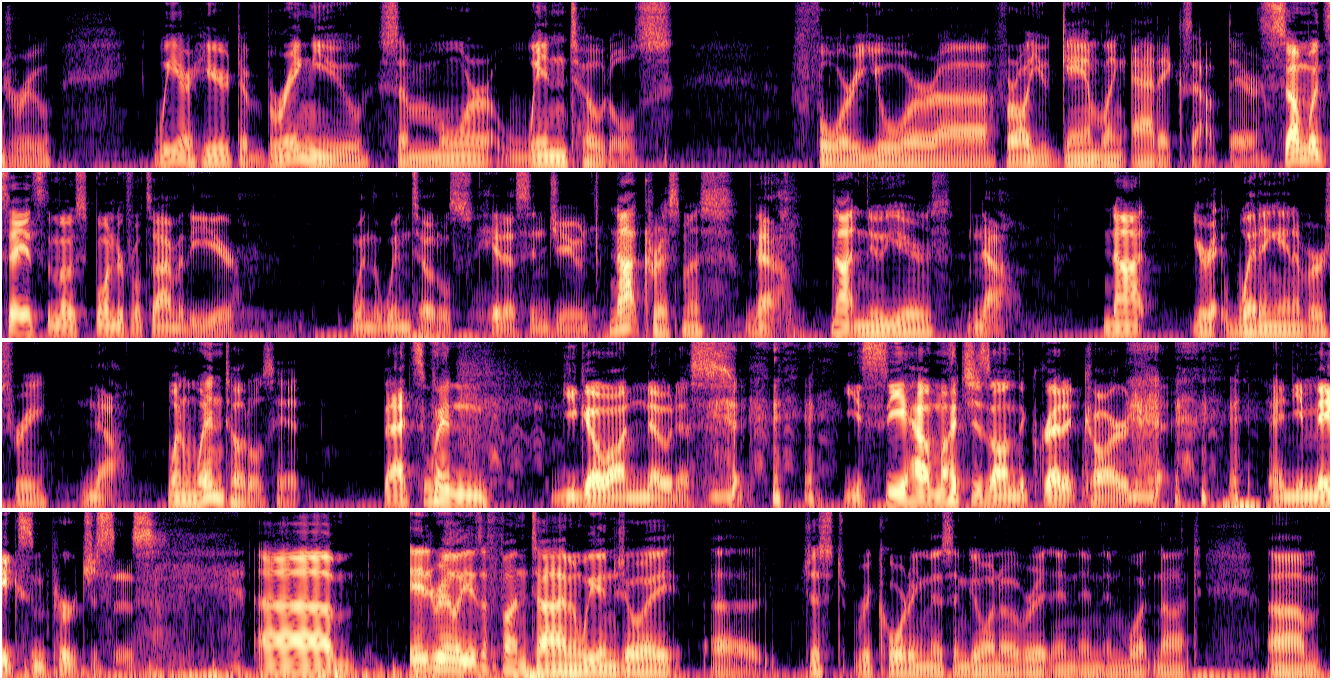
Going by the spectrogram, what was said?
Andrew. We are here to bring you some more win totals for your uh, for all you gambling addicts out there. Some would say it's the most wonderful time of the year when the win totals hit us in June. Not Christmas, No, not New Year's, no, not your wedding anniversary. no. When win totals hit, That's when you go on notice. you see how much is on the credit card and you make some purchases. Um, it really is a fun time, and we enjoy uh, just recording this and going over it and, and, and whatnot. Um,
